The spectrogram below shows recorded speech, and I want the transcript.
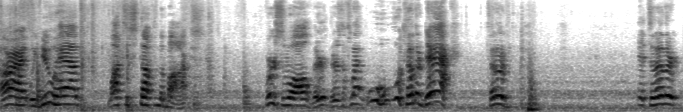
All right, we do have lots of stuff in the box. First of all, there, there's a flag. Ooh, it's another Dak. It's another. It's another.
